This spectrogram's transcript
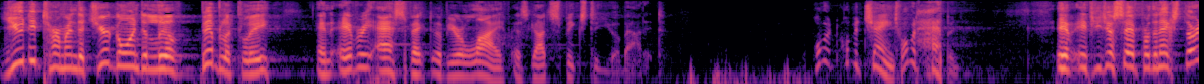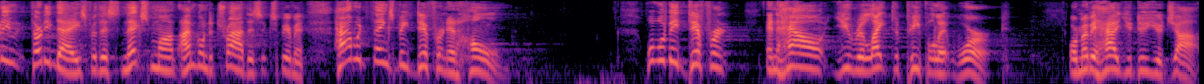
you determined that you're going to live biblically in every aspect of your life as God speaks to you about it? What would, what would change? What would happen? If, if you just said for the next 30, 30 days, for this next month, I'm going to try this experiment, how would things be different at home? What would be different in how you relate to people at work? Or maybe how you do your job?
